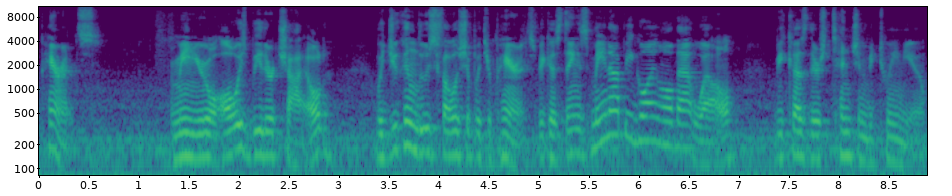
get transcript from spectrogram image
parents. I mean, you will always be their child, but you can lose fellowship with your parents because things may not be going all that well because there's tension between you.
